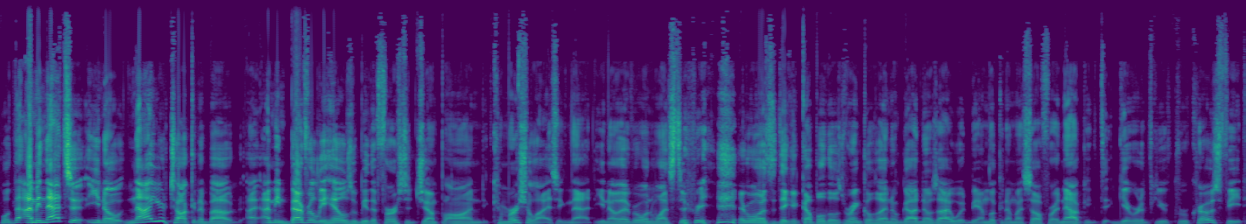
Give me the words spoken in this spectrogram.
Well, th- I mean, that's a you know now you're talking about. I, I mean, Beverly Hills would be the first to jump on commercializing that. You know, everyone wants to re- everyone wants to take a couple of those wrinkles. I know, God knows, I would be. I'm looking at myself right now. Get rid of a few few crow's feet.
